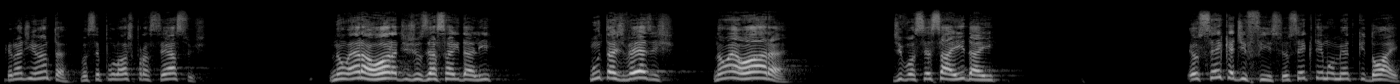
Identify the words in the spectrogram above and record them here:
Porque não adianta você pular os processos. Não era hora de José sair dali. Muitas vezes não é hora de você sair daí. Eu sei que é difícil, eu sei que tem momento que dói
